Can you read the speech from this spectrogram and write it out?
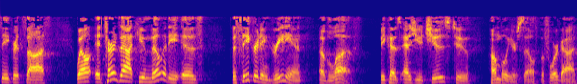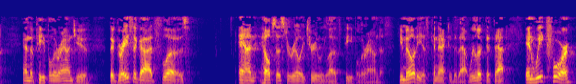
secret sauce. Well, it turns out humility is the secret ingredient of love. Because as you choose to humble yourself before God and the people around you, the grace of God flows and helps us to really truly love people around us. Humility is connected to that. We looked at that. In week four,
